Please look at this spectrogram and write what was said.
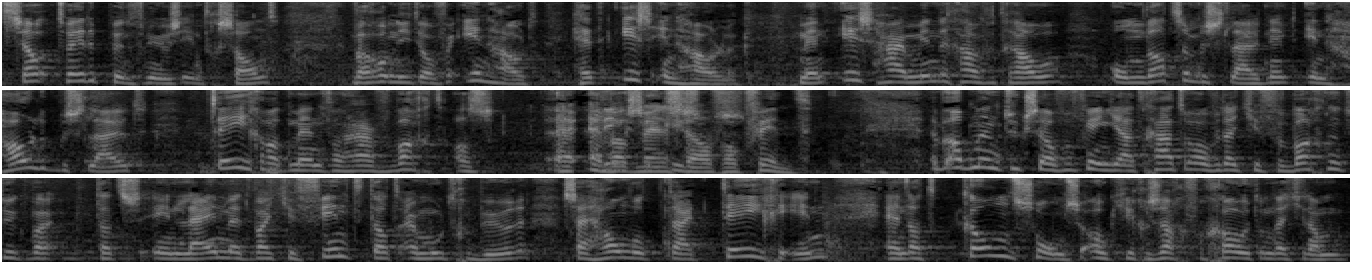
is, dat tweede punt van u is interessant... waarom niet over inhoud? Het is inhoudelijk. Men is haar minder gaan vertrouwen omdat ze een besluit neemt... inhoudelijk besluit tegen wat men van haar verwacht als En, en wat men kiezers. zelf ook vindt. En wat men natuurlijk zelf ook vindt. Ja, het gaat erover dat je verwacht natuurlijk... Dat is in lijn met wat je vindt dat er moet gebeuren. Zij handelt daar tegen in. En dat kan soms ook je gezag vergroten... omdat je dan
